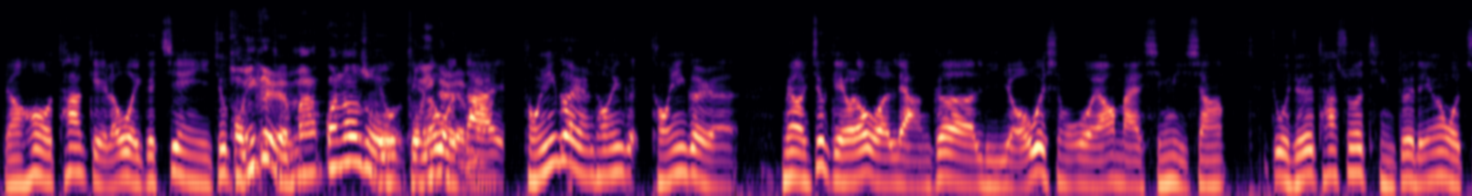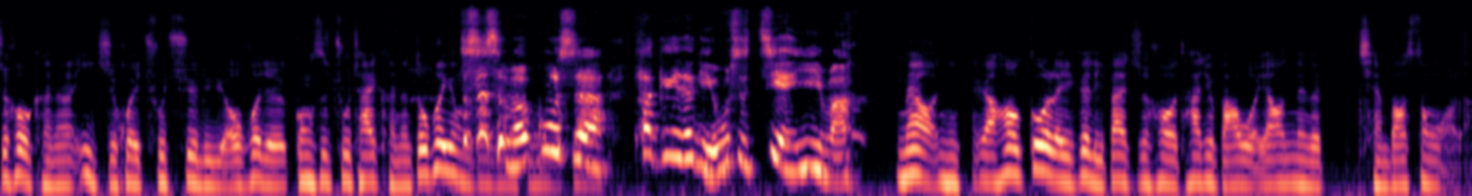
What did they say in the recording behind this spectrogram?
然后他给了我一个建议，就同一个人吗？关东煮同给了我？大同一个人，同一个同一个人，没有就给了我两个理由，为什么我要买行李箱？我觉得他说的挺对的，因为我之后可能一直会出去旅游或者公司出差，可能都会用这是什么故事啊？他给你的礼物是建议吗？没有你，然后过了一个礼拜之后，他就把我要那个钱包送我了。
